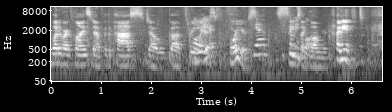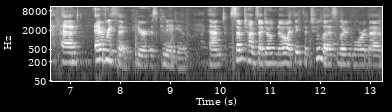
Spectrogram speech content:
one of our clients now for the past, oh God, three years? years. Four years. Yeah, Seems like four. longer. I mean, and everything here is Canadian. And sometimes I don't know, I think that Tula has learned more about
